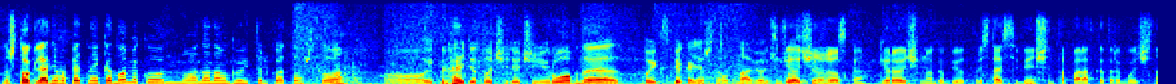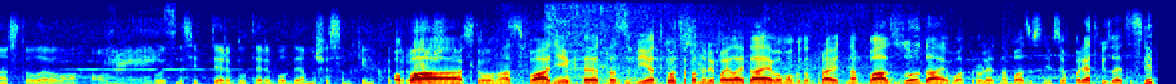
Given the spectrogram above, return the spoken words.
Ну что, глянем опять на экономику. Ну, она нам говорит только о том, что О, игра идет очень-очень ровная. По XP, конечно, вот Нави очень XP очень жестко. жестко. Герои очень много бьют. Представь себе Ancient Apparition, который будет 16 левела. Он будет носить Terrible Terrible Damage и King, Опа, будет 16. кто у нас? Фаник, дает разведку, цепанули Байлайда, его могут отправить на базу, да, его отправляют на базу, с ним все в порядке, юзается слип,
